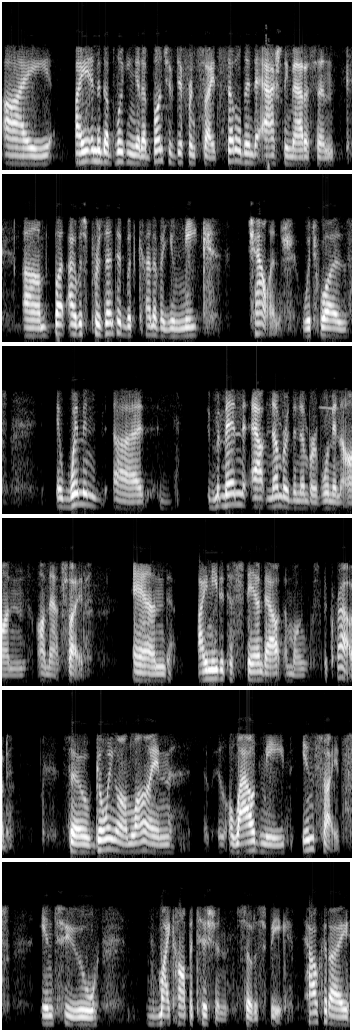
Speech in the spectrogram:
I I ended up looking at a bunch of different sites, settled into Ashley Madison, um, but I was presented with kind of a unique challenge, which was uh, women. Uh, men outnumbered the number of women on on that site, and I needed to stand out amongst the crowd. So going online allowed me insights into my competition, so to speak. How could I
